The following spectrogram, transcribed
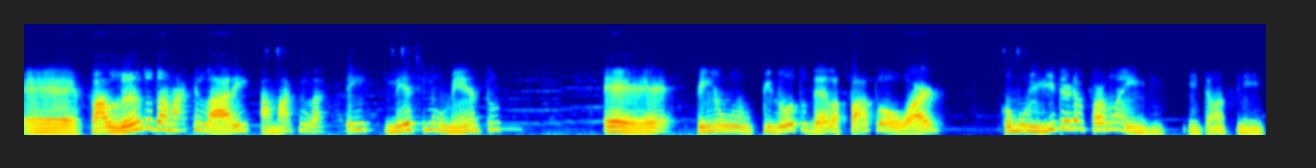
é, falando da McLaren, a McLaren nesse momento é, tem o piloto dela, Pato Award, como líder da Fórmula Indy. Então, assim,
